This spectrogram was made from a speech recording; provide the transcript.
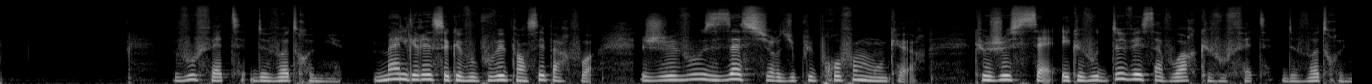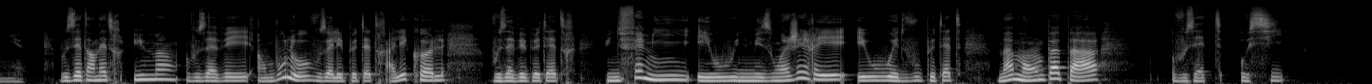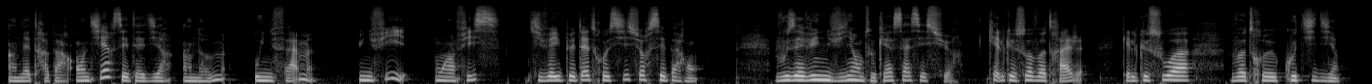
Vous faites de votre mieux. Malgré ce que vous pouvez penser parfois, je vous assure du plus profond de mon cœur que je sais et que vous devez savoir que vous faites de votre mieux. Vous êtes un être humain, vous avez un boulot, vous allez peut-être à l'école, vous avez peut-être une famille et ou une maison à gérer et où êtes-vous peut-être maman, papa. Vous êtes aussi un être à part entière, c'est-à-dire un homme ou une femme, une fille ou un fils qui veille peut-être aussi sur ses parents. Vous avez une vie en tout cas, ça c'est sûr, quel que soit votre âge, quel que soit votre quotidien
